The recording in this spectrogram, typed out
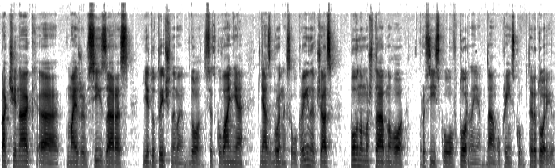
Так чи інак, е, майже всі зараз є дотичними до святкування Дня Збройних сил України в час повномасштабного російського вторгнення на українську територію.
